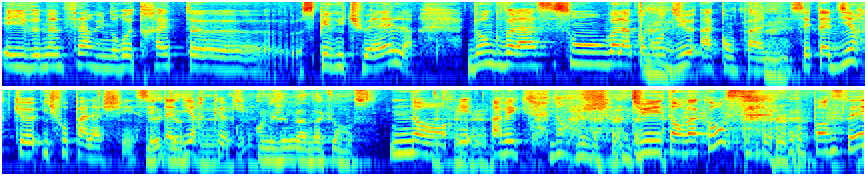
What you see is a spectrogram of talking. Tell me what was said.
et il veut même faire une retraite euh, spirituelle. Donc voilà, ce sont, voilà comment Dieu accompagne. C'est-à-dire qu'il ne faut pas lâcher. C'est-à-dire que... On n'est jamais en vacances. Non, et avec, non Dieu est en vacances, vous pensez?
